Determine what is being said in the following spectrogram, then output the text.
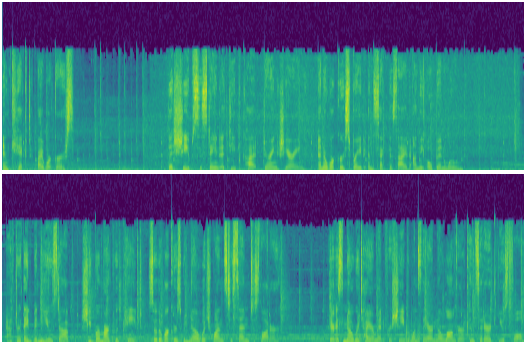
and kicked by workers. This sheep sustained a deep cut during shearing, and a worker sprayed insecticide on the open wound. After they'd been used up, sheep were marked with paint so the workers would know which ones to send to slaughter. There is no retirement for sheep once they are no longer considered useful.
